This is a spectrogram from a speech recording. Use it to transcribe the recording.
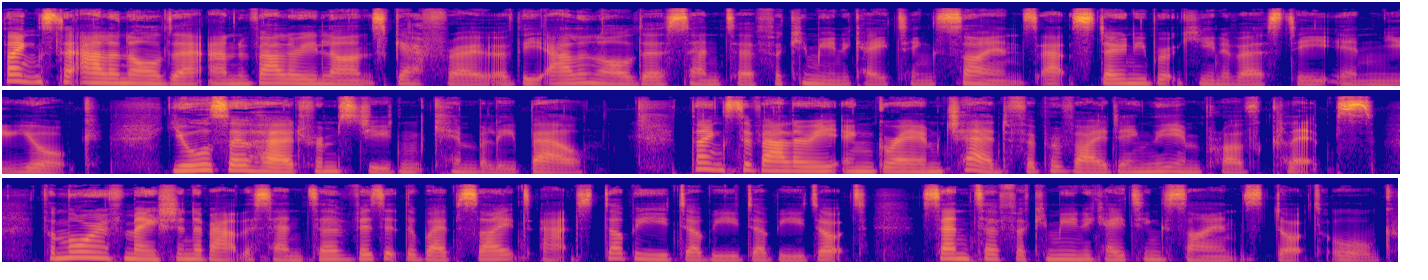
Thanks to Alan Alda and Valeri Lantz-Gefroh of the Alan Alda Centre for Communicating Science at Stony Brook University in New York. You also heard from student Kimberly Bell. Thanks to Valerie and Graham Ched for providing the improv clips. For more information about the centre, visit the website at www.centreforcommunicatingscience.org.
